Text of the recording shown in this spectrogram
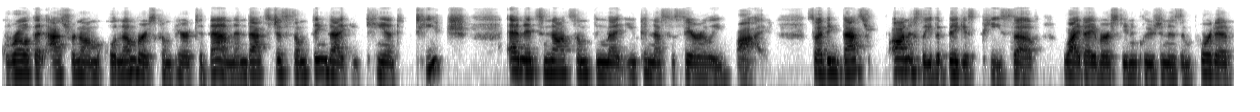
growth at astronomical numbers compared to them. And that's just something that you can't teach. And it's not something that you can necessarily buy. So I think that's honestly the biggest piece of why diversity and inclusion is important.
